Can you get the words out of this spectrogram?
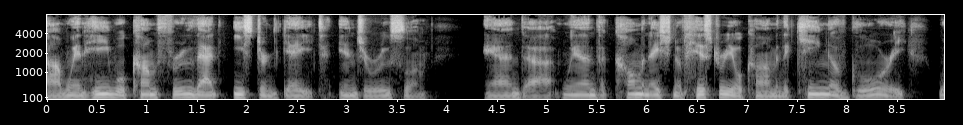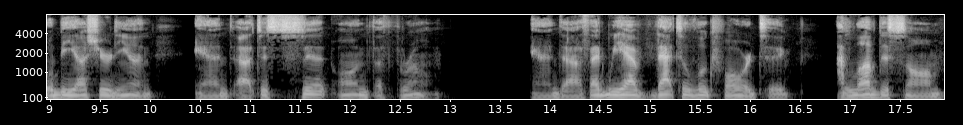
uh, when he will come through that eastern gate in Jerusalem, and uh, when the culmination of history will come, and the King of Glory will be ushered in, and uh, to sit on the throne, and uh, that we have that to look forward to. I love this psalm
